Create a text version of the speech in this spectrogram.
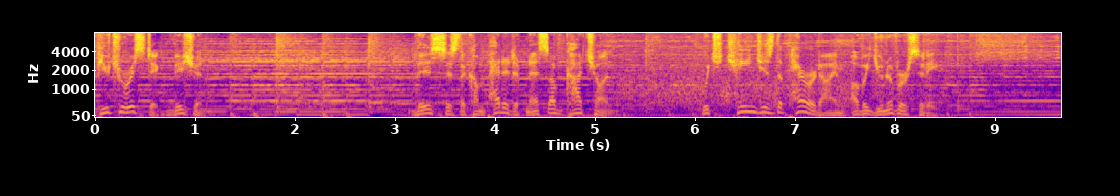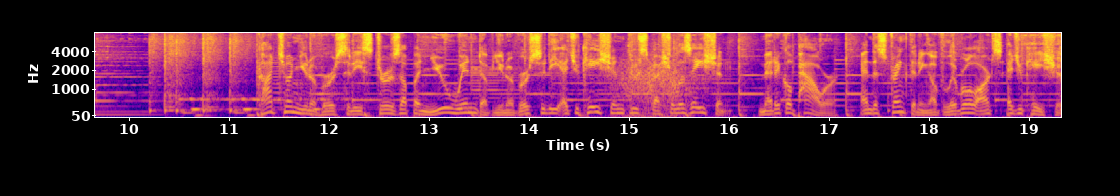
futuristic vision. This is the competitiveness of Gachon, which changes the paradigm of a university. Gachon University stirs up a new wind of university education through specialization, medical power, and the strengthening of liberal arts education.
